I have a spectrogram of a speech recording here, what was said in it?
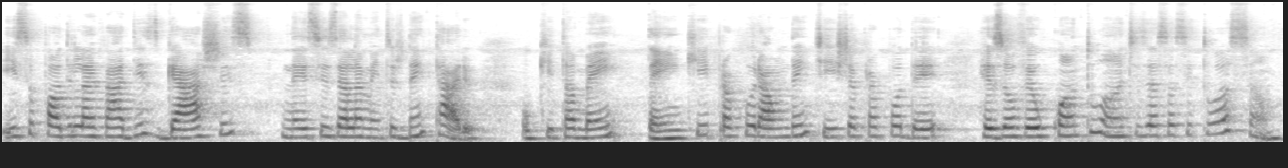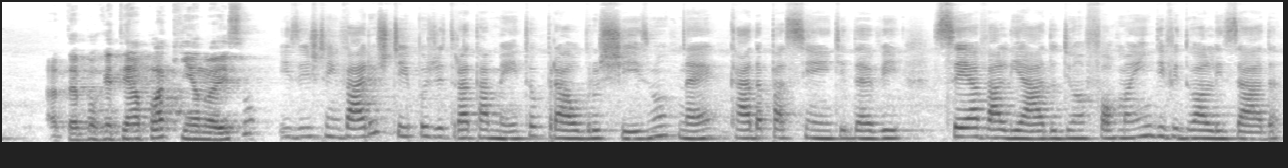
Isso pode levar a desgastes nesses elementos dentários, o que também tem que procurar um dentista para poder resolver o quanto antes essa situação. Até porque tem a plaquinha, não é isso? Existem vários tipos de tratamento para o bruxismo, né? Cada paciente deve ser avaliado de uma forma individualizada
